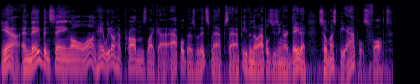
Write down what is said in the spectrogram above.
Yeah, and they've been saying all along, hey, we don't have problems like uh, Apple does with its Maps app, even though Apple's using our data, so it must be Apple's fault.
